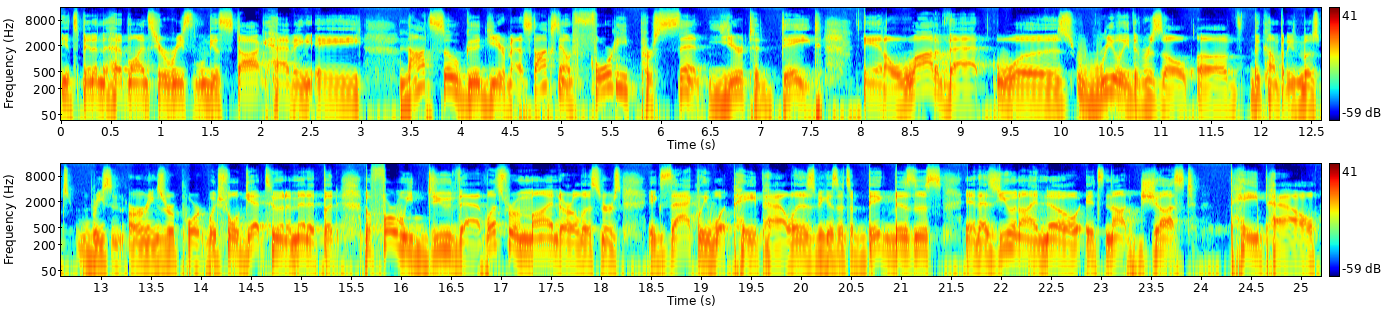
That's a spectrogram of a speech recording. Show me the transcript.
It's been in the headlines here recently. The stock having a not so good year, Matt. Stock's down 40% year to date. And a lot of that was really the result of the company's most recent earnings report, which we'll get to in a minute. But before we do that, let's remind our listeners exactly what PayPal is because it's a big business. And as you and I know, it's not just PayPal,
